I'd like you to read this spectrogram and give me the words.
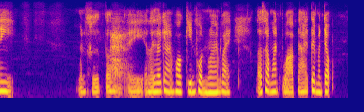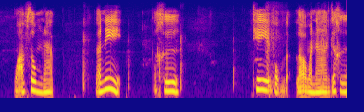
นี่ มันคือต้นไอ้อะไรสักอย่างพอกินผลไม้ไป เราสามารถวาร์ปได้ แต่มันจะวาร์ปสุ่มนะครับ แล้วนี่ก็คือ ที่ผมรอมานานก็คือ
